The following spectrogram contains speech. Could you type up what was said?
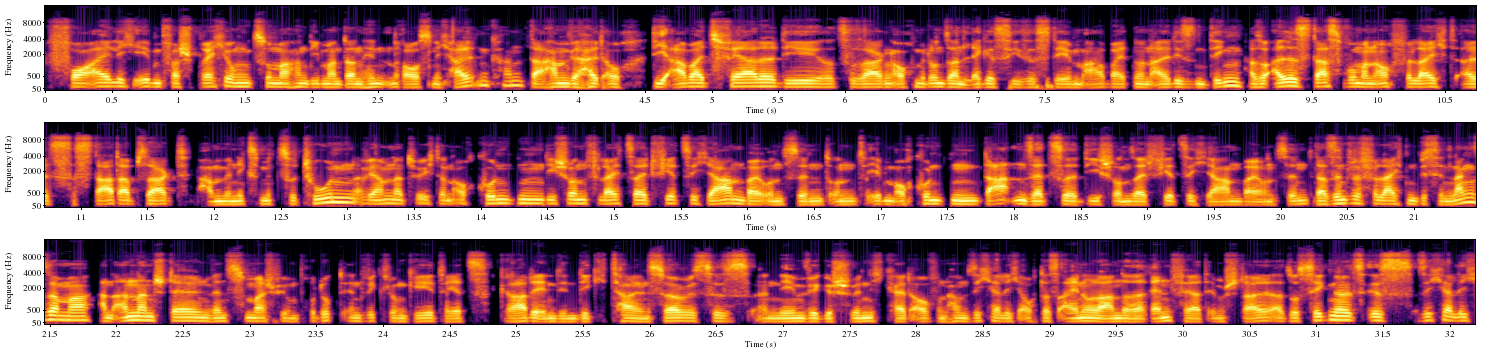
voreilig eben Versprechungen zu machen, die man dann hinten raus nicht halten kann. Da haben wir halt auch die Arbeitspferde, die sozusagen auch mit unseren Legacy-Systemen arbeiten und all diesen Dingen. Also alles das, wo man auch vielleicht als Startup sagt, haben wir nichts mit zu tun. Wir haben natürlich dann auch Kunden, die schon vielleicht seit 40 Jahren bei uns sind und eben auch Kundendatensätze, die schon seit 40 Jahren bei uns sind. Da sind wir vielleicht ein bisschen langsamer. An anderen Stellen, wenn es zum Beispiel um Produktentwicklung geht, jetzt gerade in den digitalen Services, äh, nehmen wir Geschwindigkeit auf und haben sicherlich auch das eine oder andere Rennpferd im Stall. Also Signals ist sicherlich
